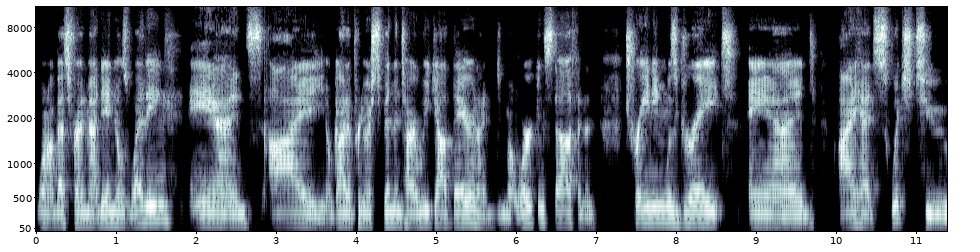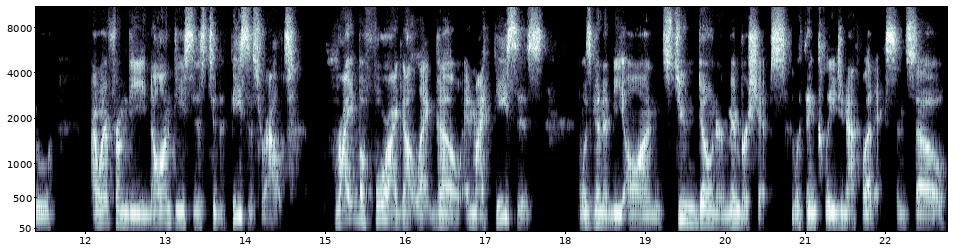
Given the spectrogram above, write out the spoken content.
one of my best friend Matt Daniel's wedding, and I, you know, got to pretty much spend the entire week out there, and I did my work and stuff, and then training was great, and I had switched to. I went from the non-thesis to the thesis route right before I got let go, and my thesis was going to be on student donor memberships within collegiate athletics, and so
